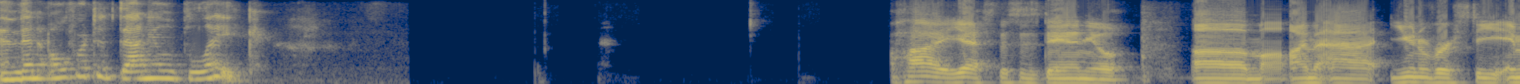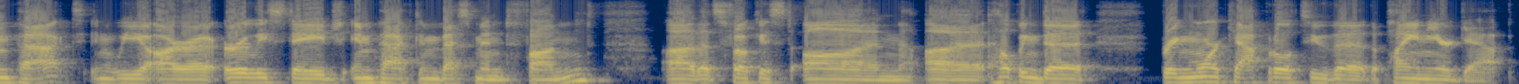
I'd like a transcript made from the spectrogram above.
And then over to Daniel Blake. Hi, yes, this is Daniel. Um, I'm at University Impact, and we are an early stage impact investment fund uh, that's focused on uh, helping to bring more capital to the, the pioneer gap.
